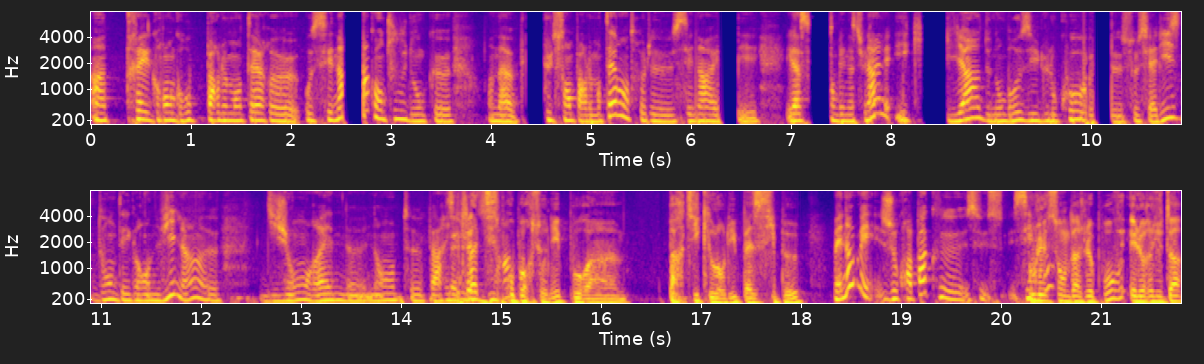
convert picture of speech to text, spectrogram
un très grand groupe parlementaire au Sénat en tout. Donc on a 100 parlementaires entre le Sénat et, l'Assemblée nationale et qu'il y a de nombreux élus locaux euh, socialistes, dont des grandes villes, hein, euh, Dijon, Rennes, Nantes, Paris. C'est pas disproportionné pour un parti qui aujourd'hui pèse si peu? Mais non, mais je ne crois pas que Tous les sondages le prouvent et le résultat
